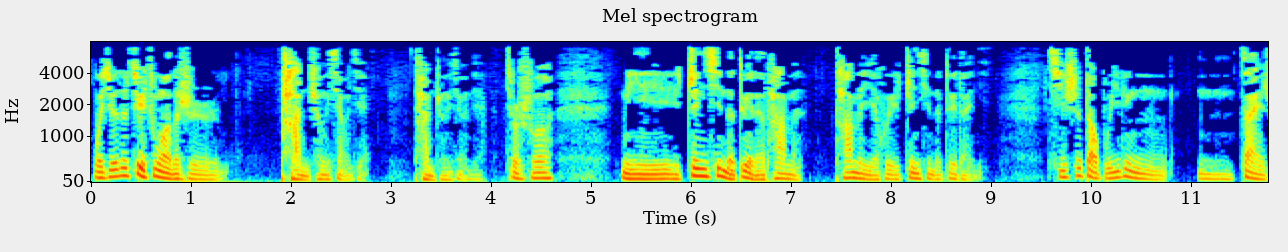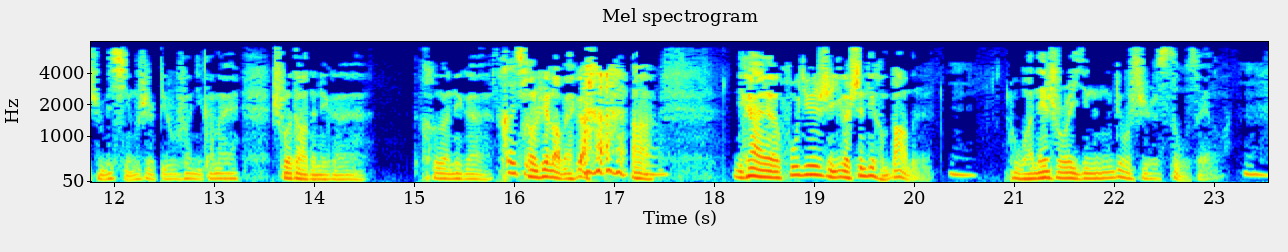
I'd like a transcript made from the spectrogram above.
我觉得最重要的是坦诚相见，坦诚相见，就是说你真心的对待他们，他们也会真心的对待你。其实倒不一定，嗯，在什么形式，比如说你刚才说到的那个喝那个喝衡水老白干 啊，你看胡军是一个身体很棒的人，嗯，我那时候已经六十四五岁了嘛，嗯，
